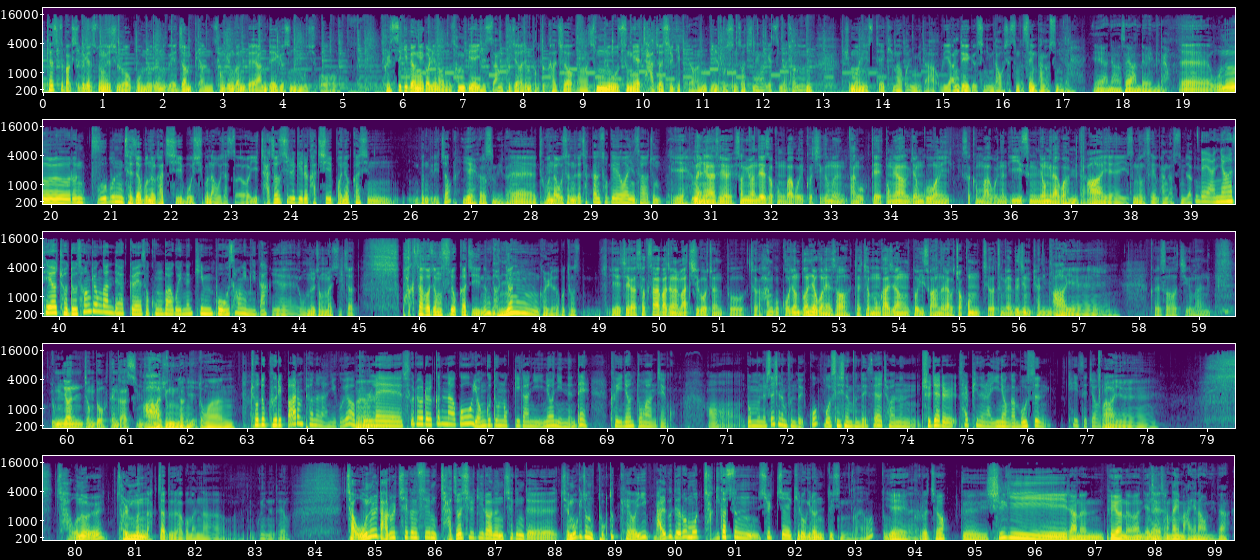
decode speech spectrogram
팟캐스트 박시백의 수동의실록 오늘은 외전편 성균관대 안대혜 교수님 모시고 글쓰기 병에 걸린 어느 선비의 일상 부제가 좀 독특하죠. 어, 심노승의 자저실기편 일부 순서 진행하겠습니다. 저는 휴머니스트의 김학원입니다. 우리 안대혜 교수님 나오셨습니다. 선생님 반갑습니다. 예, 안녕하세요. 안대회입니다. 네, 오늘은 두 분 제자분을 같이 모시고 나오셨어요. 이 자저실기를 같이 번역하신 분들이죠? 예, 그렇습니다. 네, 두분 예. 나오셨는데 잠깐 소개와 인사 좀. 예, 네. 안녕하세요. 성균관대에서 공부하고 있고 지금은 단국대 동양연구원에 서 근무하고 있는 이승용이라고 합니다. 아, 예. 이승용 선생님 반갑습니다. 네, 안녕하세요. 저도 성균관대학교에서 공부하고 있는 김보성입니다. 예, 오늘 정말 진짜 박사 과정 수료까지는 몇 년 걸려요, 보통? 예, 제가 석사 과정을 마치고 저는 또 저 한국 고전 번역원에서 전문 과정 또 이수하느라고 조금 저 같은 경우에 늦은 편입니다. 아, 예. 그래서 지금 한 6년 정도 된 것 같습니다. 아, 6년 예. 동안. 저도 그리 빠른 편은 아니고요. 네. 본래 수료를 끝나고 연구 등록 기간이 2년이 있는데 그 2년 동안 이제 어, 논문을 쓰시는 분도 있고 못 쓰시는 분도 있어요. 저는 주제를 살피느라 2년간 못 쓴 케이스죠. 아, 예. 자, 오늘 젊은 학자들하고 만나고 있는데요. 자, 오늘 다룰 책은 쓰임 자저실기라는 책인데 제목이 좀 독특해요. 이 말 그대로 뭐 자기가 쓴 실제 기록 이런 뜻인가요? 예, 네. 그렇죠. 그 실기라는 표현은 예전에 네. 상당히 많이 나옵니다.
